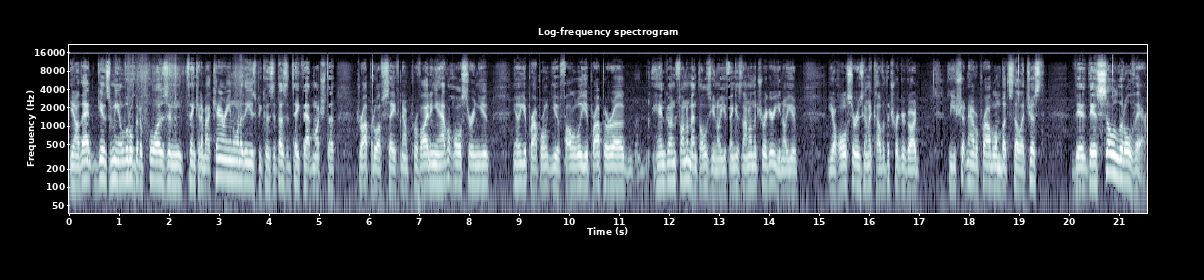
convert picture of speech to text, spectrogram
you know, that gives me a little bit of pause in thinking about carrying one of these because it doesn't take that much to drop it off safe. Now, providing you have a holster and you, you know, your proper, you follow your proper uh, handgun fundamentals. You know, your finger's not on the trigger. You know, your your holster is going to cover the trigger guard, so you shouldn't have a problem. But still, it just there, there's so little there.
